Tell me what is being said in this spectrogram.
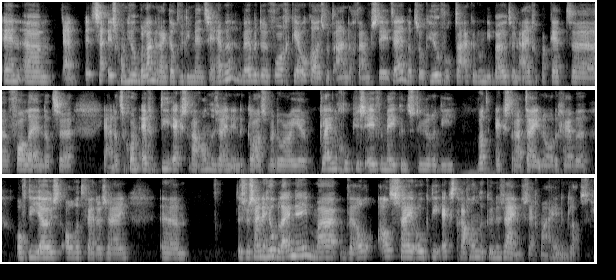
En ehm, ja, het is gewoon heel belangrijk dat we die mensen hebben. We hebben de vorige keer ook al eens wat aandacht aan besteed. Hè? Dat ze ook heel veel taken doen die buiten hun eigen pakket uh, vallen. En dat ze, ja, dat ze gewoon echt die extra handen zijn in de klas. Waardoor je kleine groepjes even mee kunt sturen die wat extra tijd nodig hebben. Of die juist al wat verder zijn. Um, dus we zijn er heel blij mee, maar wel als zij ook die extra handen kunnen zijn, zeg maar, in de klas.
